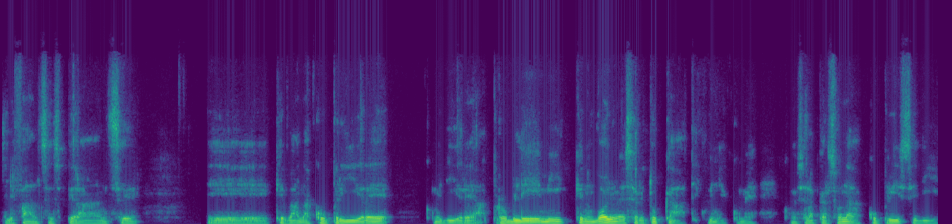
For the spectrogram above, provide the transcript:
nelle false speranze eh, che vanno a coprire, come dire, problemi che non vogliono essere toccati, quindi come, come se la persona coprisse di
